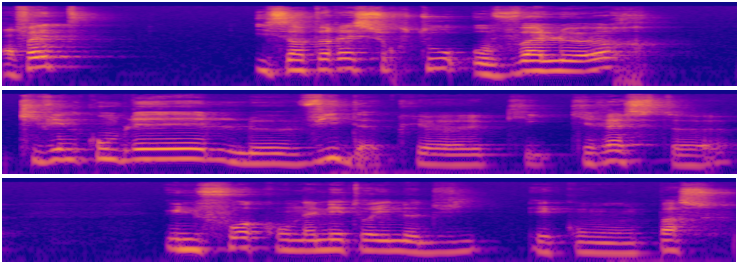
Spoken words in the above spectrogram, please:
en fait, il s'intéresse surtout aux valeurs qui viennent combler le vide qui, reste euh, une fois qu'on a nettoyé notre vie et qu'on passe,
